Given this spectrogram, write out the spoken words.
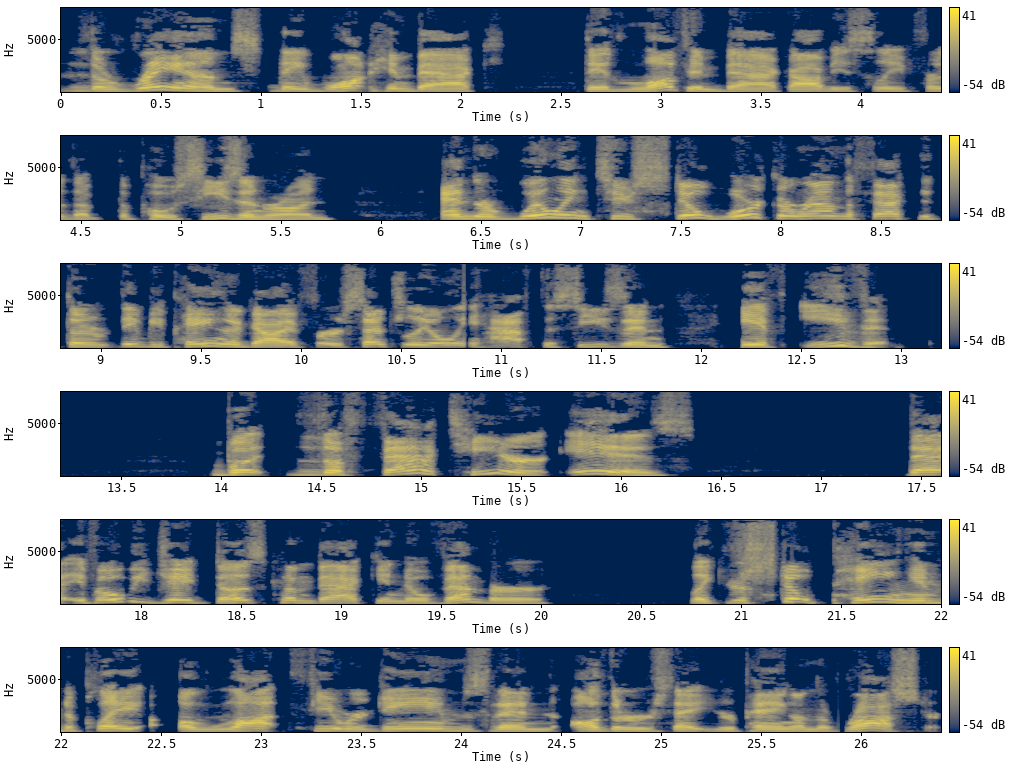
the Rams, they want him back. They love him back, obviously, for the, the postseason run. And they're willing to still work around the fact that they're, they'd be paying a guy for essentially only half the season, if even. But the fact here is that if OBJ does come back in November, like you're still paying him to play a lot fewer games than others that you're paying on the roster.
